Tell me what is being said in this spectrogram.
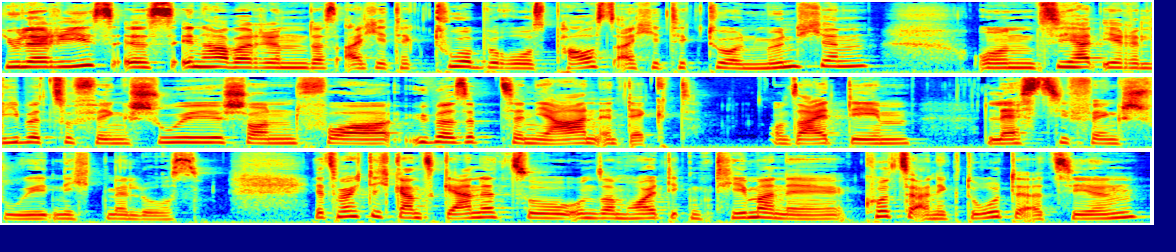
Julia Ries ist Inhaberin des Architekturbüros Paust Architektur in München und sie hat ihre Liebe zu Feng Shui schon vor über 17 Jahren entdeckt. Und seitdem lässt sie Feng Shui nicht mehr los. Jetzt möchte ich ganz gerne zu unserem heutigen Thema eine kurze Anekdote erzählen.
